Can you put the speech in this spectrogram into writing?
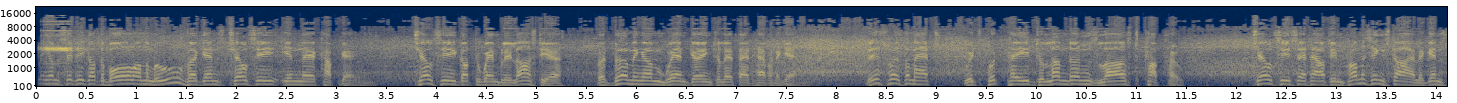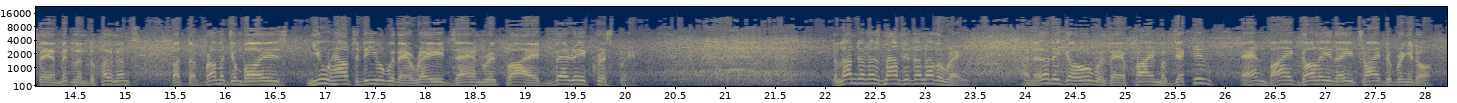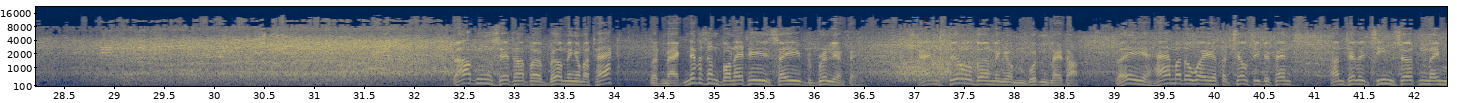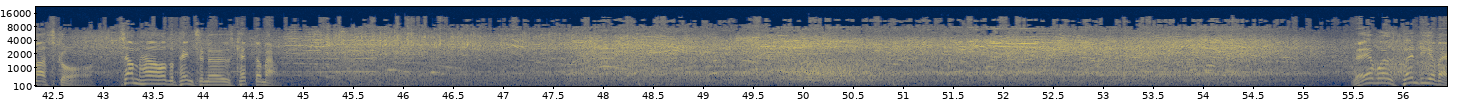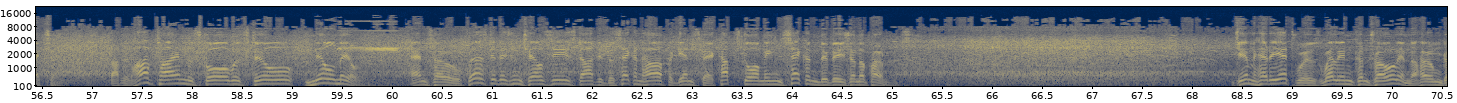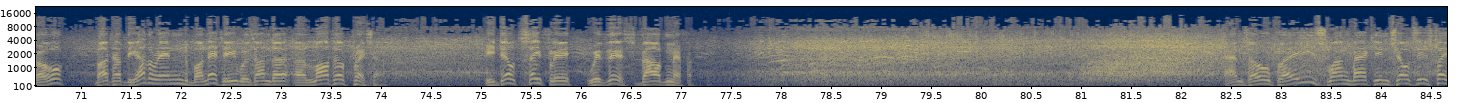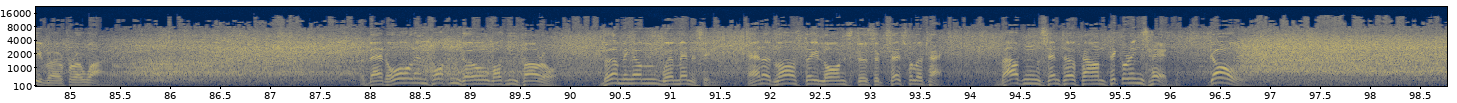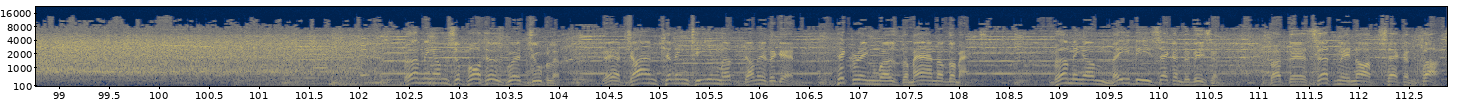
Birmingham City got the ball on the move against Chelsea in their cup game. Chelsea got to Wembley last year, but Birmingham weren't going to let that happen again. This was the match which put paid to London's last cup hope. Chelsea set out in promising style against their Midland opponents, but the Brummagem boys knew how to deal with their raids and replied very crisply. The Londoners mounted another raid. An early goal was their prime objective, and by golly, they tried to bring it off. Vowden set up a Birmingham attack, but magnificent Bonetti saved brilliantly. And still Birmingham wouldn't let up. They hammered away at the Chelsea defence until it seemed certain they must score. Somehow the pensioners kept them out. There was plenty of action, but at half-time the score was still nil-nil. And so First Division Chelsea started the second half against their cup-storming Second Division opponents. Jim Herriot was well in control in the home goal, but at the other end, Bonetti was under a lot of pressure. He dealt safely with this Vowden effort. And so play swung back in Chelsea's favour for a while. But that all-important goal wasn't far off. Birmingham were menacing, and at last they launched a successful attack. Vowden centre found Pickering's head. Goal! Birmingham supporters were jubilant. Their giant-killing team had done it again. Pickering was the man of the match. Birmingham may be second division, but they're certainly not second class.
